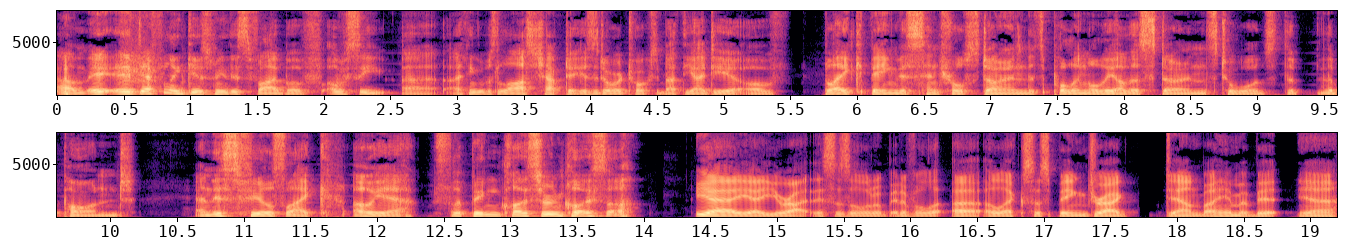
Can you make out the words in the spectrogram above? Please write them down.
Um, it, it definitely gives me this vibe of obviously. Uh, I think it was last chapter. Isadora talks about the idea of Blake being the central stone that's pulling all the other stones towards the the pond, and this feels like, oh yeah, slipping closer and closer. yeah, yeah, you're right. This is a little bit of uh, Alexis being dragged down by him a bit. Yeah.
